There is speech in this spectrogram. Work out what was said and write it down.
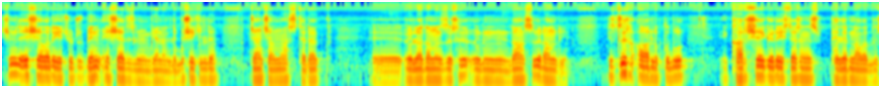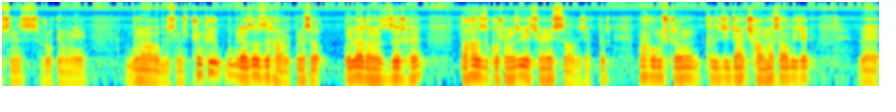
Şimdi eşyalara geçiyoruz. Benim eşya dizilimim genelde bu şekilde. Can çalma, sterak, e, ölü adamın zırhı, ölünün dansı ve randuin. Zırh ağırlıklı bu. E, karşıya göre isterseniz pelerini alabilirsiniz. Ruh gömleği. Bunu alabilirsiniz. Çünkü bu biraz da zırh ağırlıklı. Mesela ölü adamın zırhı daha hızlı koşmamızı ve yetişmemizi sağlayacaktır. Mahvolmuş kralın kılıcı can çalma sağlayacak ve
